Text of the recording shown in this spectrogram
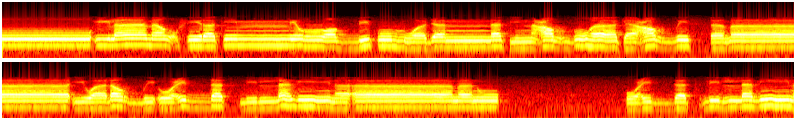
سابقوا إلى مغفرة من ربكم وجنة عرضها كعرض السماء والأرض أعدت للذين آمنوا أعدت للذين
